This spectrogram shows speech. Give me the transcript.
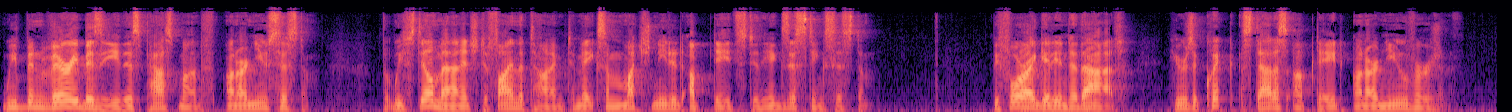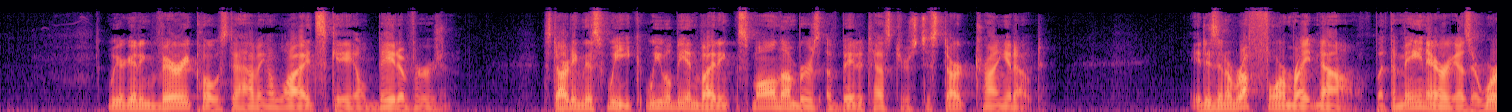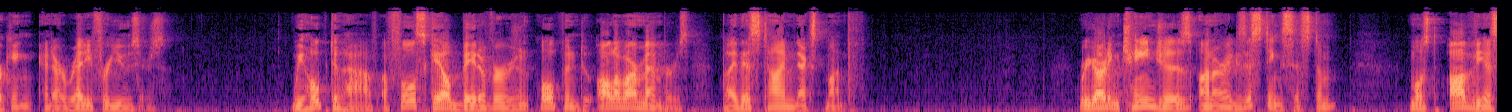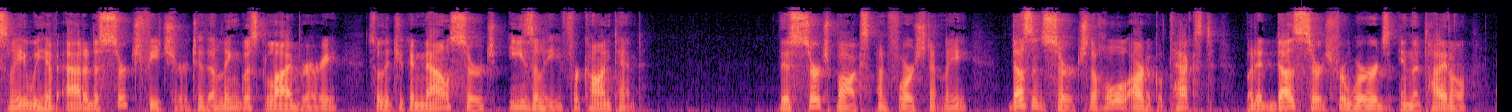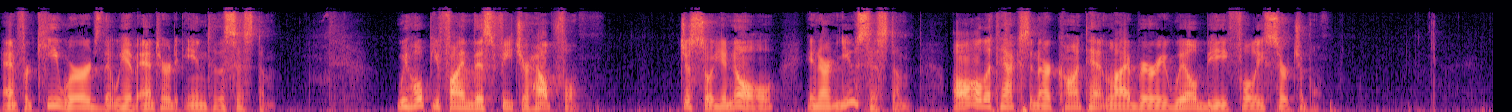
We've been very busy this past month on our new system, but we've still managed to find the time to make some much needed updates to the existing system. Before I get into that, here's a quick status update on our new version. We are getting very close to having a wide scale beta version. Starting this week, we will be inviting small numbers of beta testers to start trying it out. It is in a rough form right now, but the main areas are working and are ready for users. We hope to have a full scale beta version open to all of our members by this time next month. Regarding changes on our existing system, most obviously we have added a search feature to the Linguist library so that you can now search easily for content. This search box, unfortunately, doesn't search the whole article text, but it does search for words in the title and for keywords that we have entered into the system. We hope you find this feature helpful. Just so you know, in our new system, all the text in our content library will be fully searchable.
